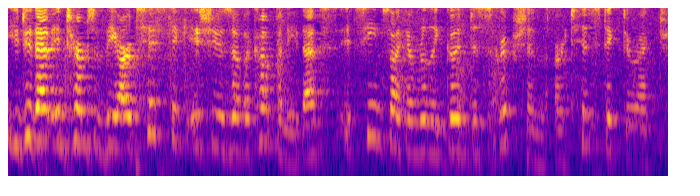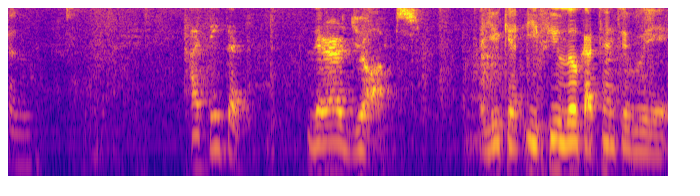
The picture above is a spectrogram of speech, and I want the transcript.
you do that in terms of the artistic issues of a company. That's, it seems like a really good description, artistic direction. I think that there are jobs. You can, if you look attentively,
